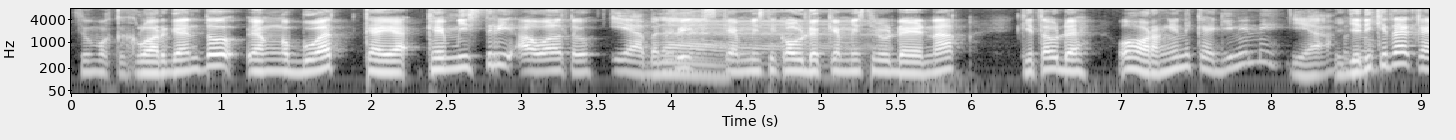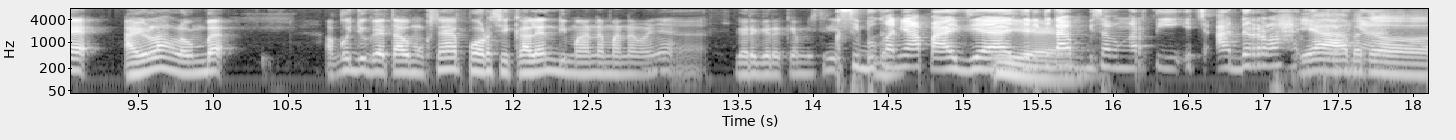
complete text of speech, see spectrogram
Sumpah kekeluargaan tuh yang ngebuat kayak chemistry awal tuh. Iya, benar. Fix chemistry kalau udah chemistry udah enak, kita udah wah orangnya ini kayak gini nih. Iya. Ya, jadi kita kayak ayolah lomba. Aku juga tahu maksudnya porsi kalian di mana-mana namanya gara-gara chemistry. Kesibukannya apa aja. Jadi Iya. kita bisa mengerti each other lah. Iya, istilahnya. betul.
